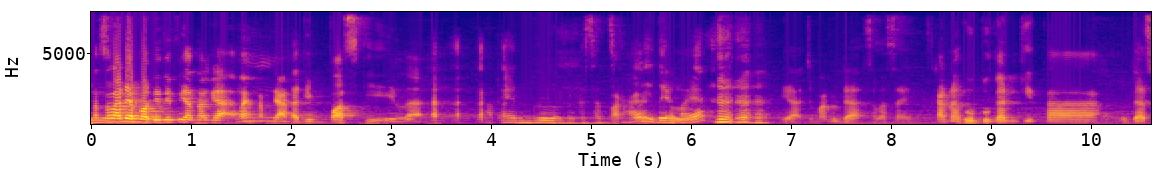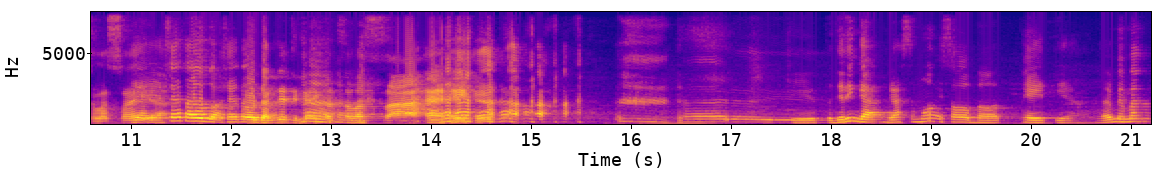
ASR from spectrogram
Terserah dia mau di review atau enggak. Wah, ternyata di post gila. Pak Andrew loh berkesan Pak sekali itu ya Andrew. Pak ya. Ya, cuman udah selesai. Karena hubungan kita udah selesai Iya, ya. iya, saya tahu kok, saya tahu. Produknya juga ikut selesai. Aduh. gitu. Jadi nggak nggak semua is all about paid ya. Tapi memang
